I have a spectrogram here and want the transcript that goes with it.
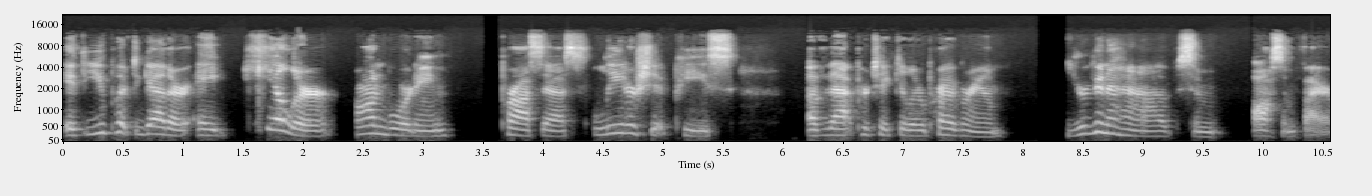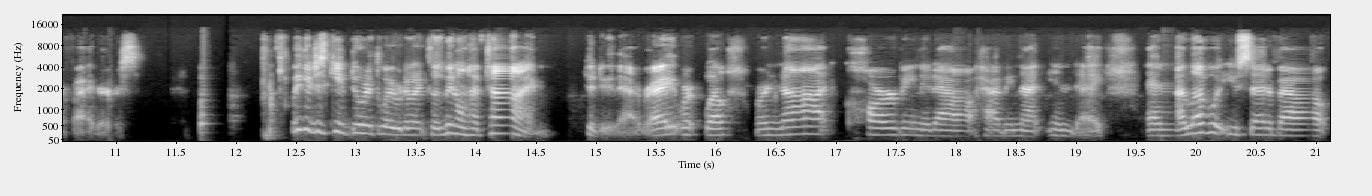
if you put together a killer onboarding process, leadership piece of that particular program? You're going to have some awesome firefighters. But we could just keep doing it the way we're doing it because we don't have time to do that, right? We're, well, we're not carving it out, having that in day. And I love what you said about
